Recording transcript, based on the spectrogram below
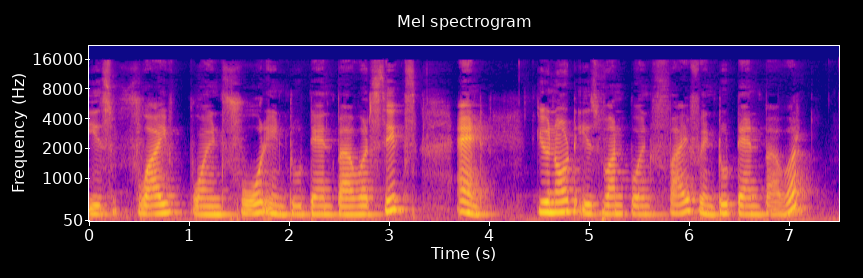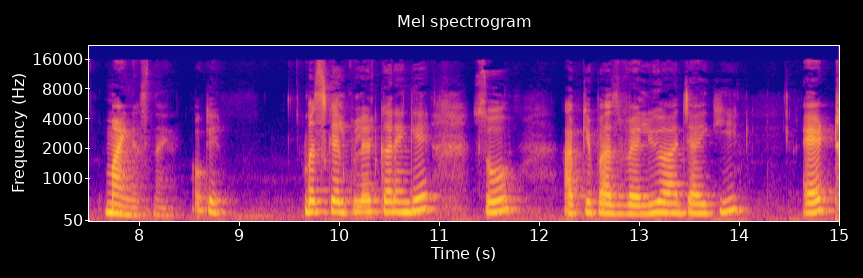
is five point four into ten power six and is one point five into ten power minus nine okay बस कैलकुलेट करेंगे। सो so, आपके पास वैल्यू आ जाएगी eight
